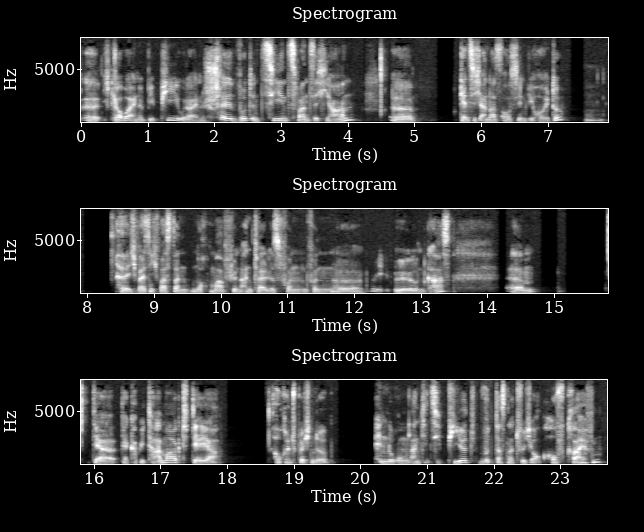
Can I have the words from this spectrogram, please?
äh, ich glaube, eine BP oder eine Shell wird in 10, 20 Jahren äh, gänzlich anders aussehen wie heute. Mhm. Ich weiß nicht, was dann noch mal für ein Anteil ist von, von äh, Öl und Gas. Ähm, der, der Kapitalmarkt, der ja auch entsprechende Änderungen antizipiert, wird das natürlich auch aufgreifen.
